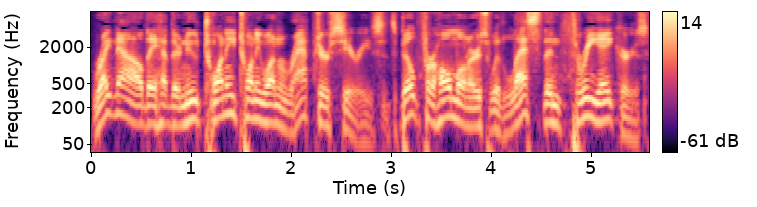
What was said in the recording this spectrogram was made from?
Right now, they have their new 2021 Raptor series. It's built for homeowners with less than three acres.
